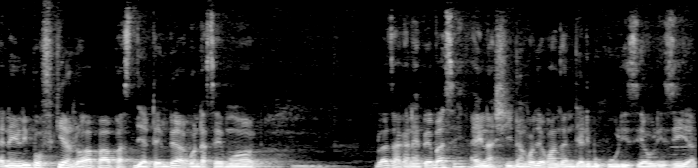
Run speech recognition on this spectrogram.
Yani nilipofikia ndo hapa hapa, sijatembea kwenda sehemu yoyote. Blaza akaniambia basi haina shida, ngoja kwanza nijaribu kuulizia ulizia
